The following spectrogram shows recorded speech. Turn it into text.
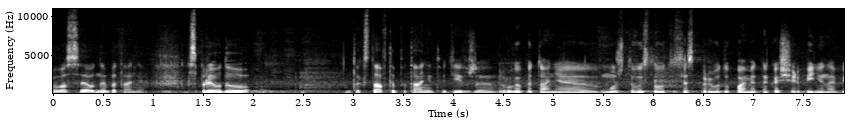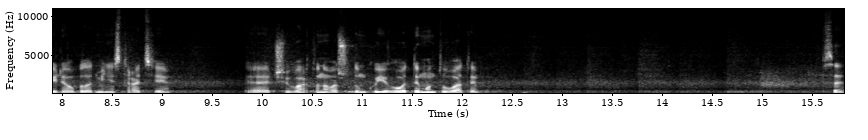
У вас все одне питання. З приводу ну, так ставте питання, тоді вже. Друге питання. Можете висловитися з приводу пам'ятника Щербініна біля обладміністрації? Е, Чи варто, на вашу думку, його демонтувати? Все?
